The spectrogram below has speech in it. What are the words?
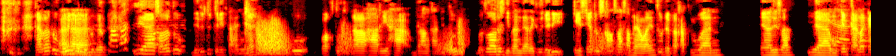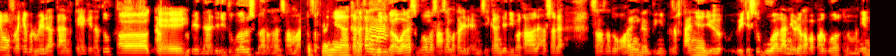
karena tuh gue bener-bener. Iya, soalnya tuh jadi tuh ceritanya itu waktu kita hari H berangkat itu, gue tuh harus di bandara gitu. Jadi case-nya tuh Salsa sama yang lain tuh udah berangkat duluan. Ya nggak sih, Sal? Iya, Iya, mungkin iya. karena camouflage-nya berbeda kan. Kayak kita tuh Oke. berbeda. Jadi tuh gue harus barengan sama pesertanya. Karena kan gue juga awalnya gue sama Salsa bakal jadi MC kan. Jadi bakal ada, harus ada salah satu orang yang dampingin pesertanya. Which is tuh gue kan. Ya udah nggak apa-apa gue nemenin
